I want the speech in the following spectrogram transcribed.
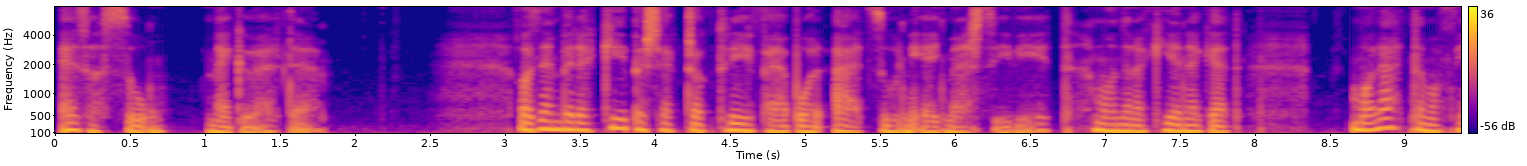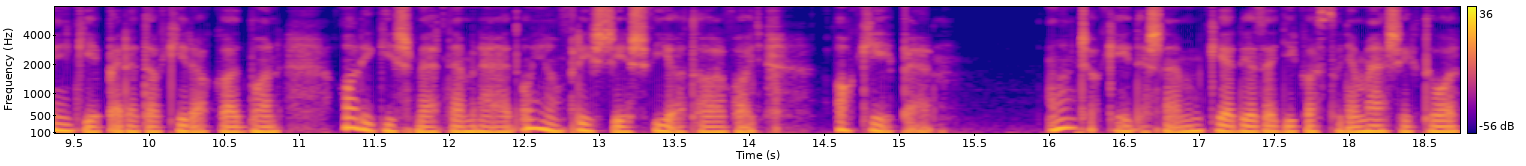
Ez a szó megölte. Az emberek képesek csak tréfából átszúrni egymás szívét. Mondanak ilyeneket, Ma láttam a fényképedet a kirakatban, alig ismertem rád, olyan friss és fiatal vagy, a képen. Mondd csak, édesem, kérdi az egyik asszony a másiktól,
